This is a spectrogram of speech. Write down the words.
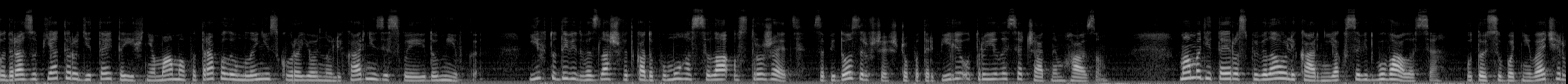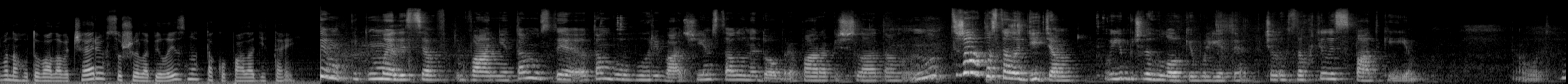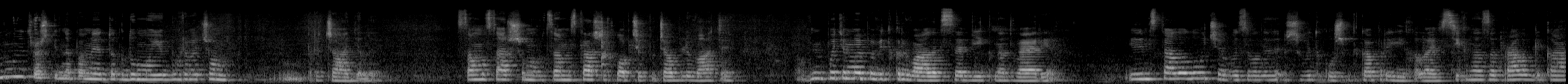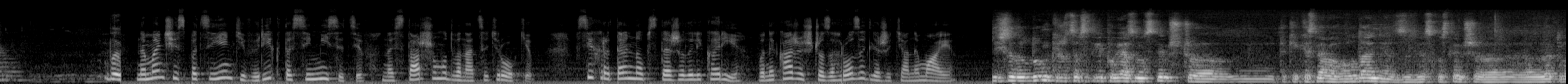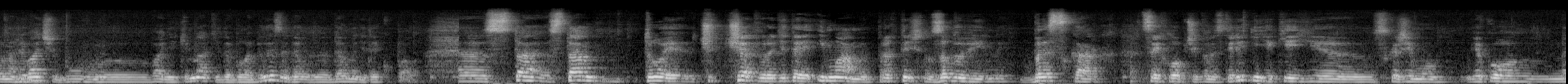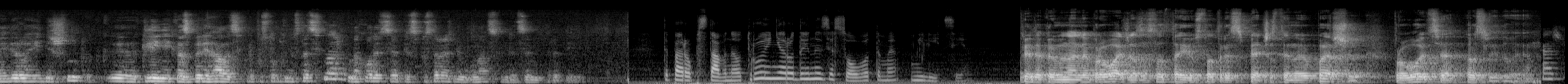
Одразу п'ятеро дітей та їхня мама потрапили у Млинівську районну лікарню зі своєї домівки. Їх туди відвезла швидка допомога з села Острожець, запідозривши, що потерпілі отруїлися чадним газом. Мама дітей розповіла у лікарні, як все відбувалося. У той суботній вечір вона готувала вечерю, сушила білизну та купала дітей. Милися в ванні, там, там був обогрівач, їм стало недобре, пара пішла там. Ну, жарко стало дітям. Їм почали головки боліти, почали захотілося спадки їм. От. Ну, вони трошки, напевно, я так думаю, обогрівачом м, причаділи. Самому старшому, самий старший хлопчик почав блювати. Ну, Потім ми повідкривали все, вікна, двері. І їм стало краще, визвали швидку, швидка приїхала. І всіх нас забрала в лікарню. Найменший з пацієнтів рік та сім місяців, найстаршому 12 років. Всіх ретельно обстежили лікарі. Вони кажуть, що загрози для життя немає. Дійшли до думки, що це все-таки пов'язано з тим, що е, таке кисневе голодання в зв'язку з тим, що електронагрівач був е, в ванній кімнаті, де була білизна, де, де вона дітей купала. Е, ста- Стан троє, четверо дітей і мами практично задовільний, без скарг. Цей хлопчик 12-літній, який, е, скажімо, якого найвірогідніше ну, е, клініка зберігалася при поступленні в стаціонар, знаходиться під спостереженням у нас в інтенсивній терапії. Тепер обставини отруєння родини з'ясовуватиме міліція. Піде кримінальне провадження за статтею 135 частиною 1 проводиться розслідування. Кажу.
